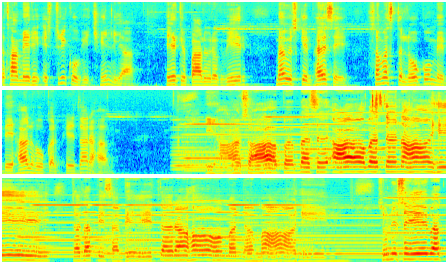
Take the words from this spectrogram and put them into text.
तथा मेरी स्त्री को भी छीन लिया। हे कृपालु रघुवीर, मैं उसके भय से समस्त लोकों में बेहाल होकर फिरता रहा। यहाँ साप बस आवत नाहे तदपि सभी तरह मन माहे। सुन सेवक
